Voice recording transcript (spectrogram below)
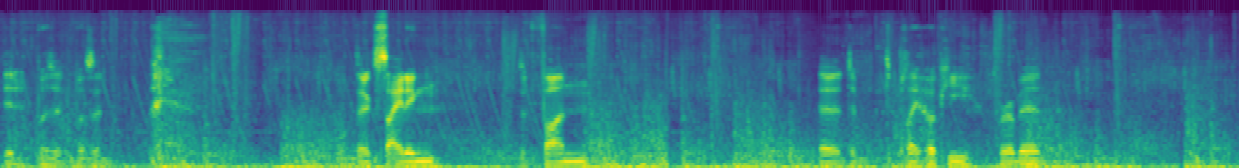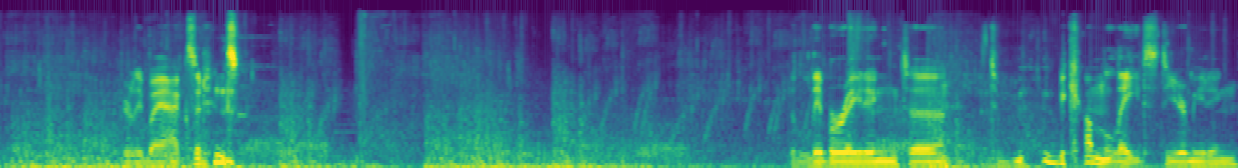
Did it, was it was it was it exciting? Was it fun? uh, to, to play hooky for a bit. Purely by accident. Liberating to, to become late to your meeting.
